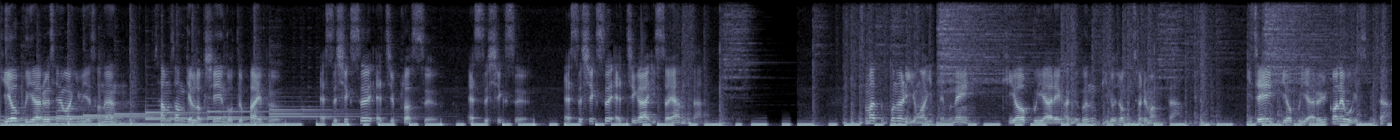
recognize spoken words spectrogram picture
기어 VR을 사용하기 위해서는 삼성 갤럭시 노트 5, S6 엣지 플러스, S6, S6 엣지가 있어야 합니다. 스마트폰을 이용하기 때문에 기어 VR의 가격은 비교적 저렴합니다. 이제 기어 VR을 꺼내보겠습니다.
